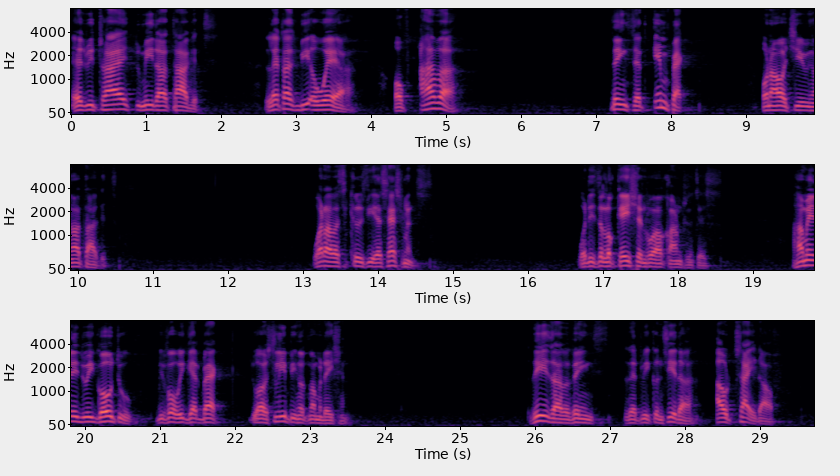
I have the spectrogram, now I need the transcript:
as we try to meet our targets, let us be aware of other things that impact on our achieving our targets. What are the security assessments? What is the location for our conferences? How many do we go to before we get back to our sleeping accommodation? These are the things that we consider outside of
